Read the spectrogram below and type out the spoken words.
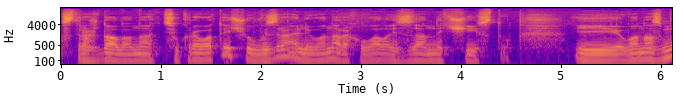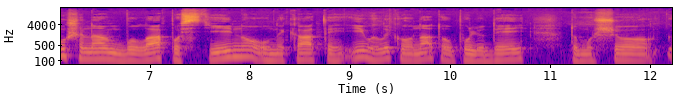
страждала на цю кровотечу, в Ізраїлі вона рахувалась за нечисту. І вона змушена була постійно уникати і великого натовпу людей, тому що е,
